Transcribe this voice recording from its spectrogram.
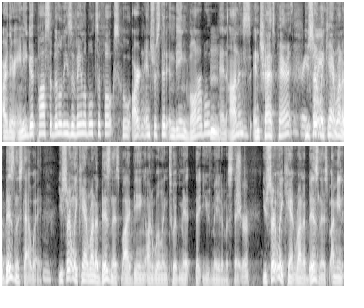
are there any good possibilities available to folks who aren't interested in being vulnerable mm. and honest mm. and transparent? You certainly point. can't run a business that way. Mm. You certainly can't run a business by being unwilling to admit that you've made a mistake. Sure. You certainly can't run a business. I mean,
